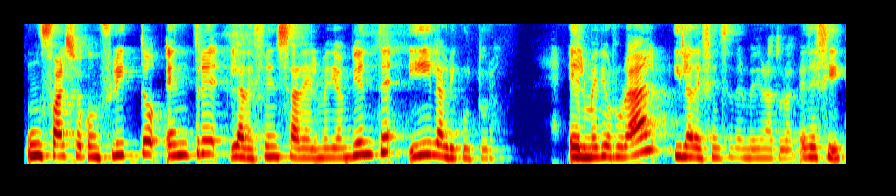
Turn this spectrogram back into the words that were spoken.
un falso conflicto entre la defensa del medio ambiente y la agricultura el medio rural y la defensa del medio natural. Es decir,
